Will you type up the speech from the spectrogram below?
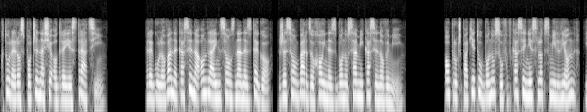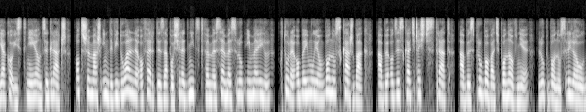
które rozpoczyna się od rejestracji. Regulowane kasyna online są znane z tego, że są bardzo hojne z bonusami kasynowymi. Oprócz pakietu bonusów w kasynie Slots Million, jako istniejący gracz, otrzymasz indywidualne oferty za pośrednictwem SMS lub e-mail, które obejmują bonus cashback, aby odzyskać część strat, aby spróbować ponownie, lub bonus reload,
